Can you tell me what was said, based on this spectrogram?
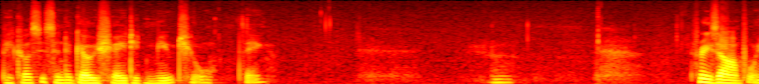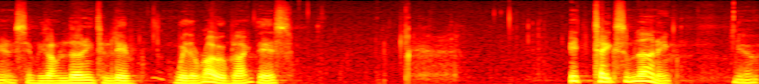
because it's a negotiated mutual thing. For example, you know, simply I'm learning to live with a robe like this. It takes some learning, you know,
